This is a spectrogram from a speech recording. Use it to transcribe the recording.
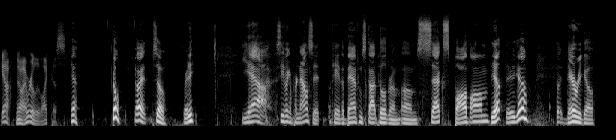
yeah, no, I really like this. yeah. Cool. All right. So ready? Yeah. See if I can pronounce it. Okay, the band from Scott Pilgrim, um, Sex Bob-Omb. Yep. There you go. But there we go.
